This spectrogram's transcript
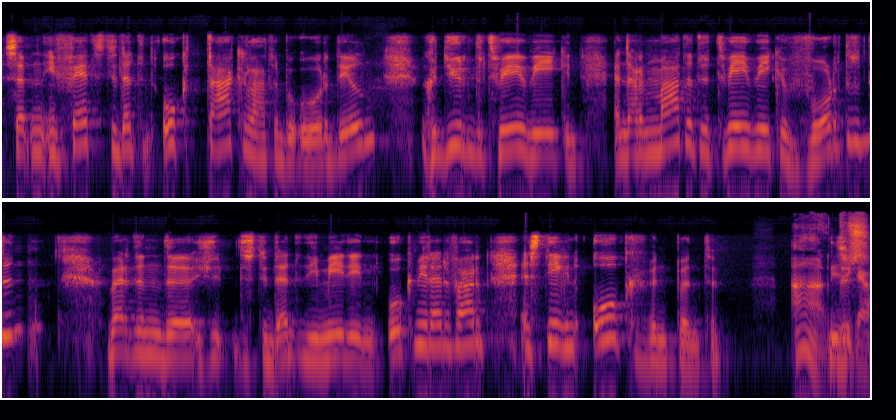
Ze hebben in feite studenten ook taken laten beoordelen gedurende twee weken. En naarmate de twee weken vorderden, werden de, de studenten die meededen ook meer ervaren en stegen ook hun punten. Ah, dus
